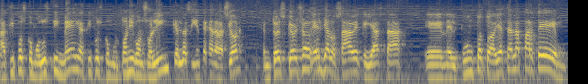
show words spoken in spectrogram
a tipos como Dustin May, a tipos como Tony Gonzolín, que es la siguiente generación. Entonces Kershaw, él ya lo sabe, que ya está en el punto, todavía está en la parte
